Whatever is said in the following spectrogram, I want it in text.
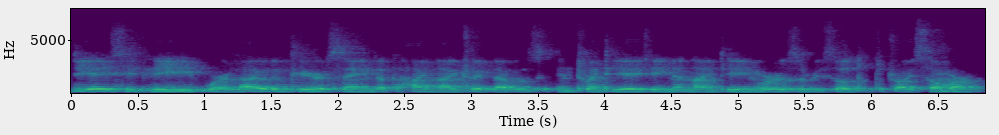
the ACP were loud and clear saying that the high nitrate levels in 2018 and 19 were as a result of the dry summer.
